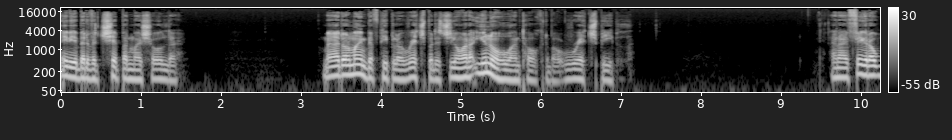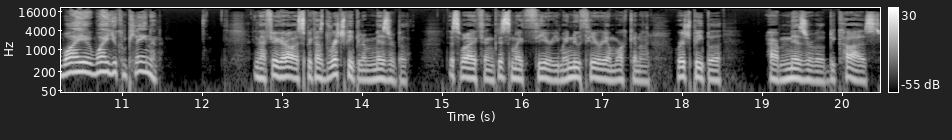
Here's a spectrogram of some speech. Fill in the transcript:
Maybe a bit of a chip on my shoulder. I mean, I don't mind if people are rich, but it's you know you know who I'm talking about, rich people. And I figured out why why are you complaining? And I figured out it's because rich people are miserable. This is what I think. This is my theory, my new theory I'm working on. Rich people are miserable because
